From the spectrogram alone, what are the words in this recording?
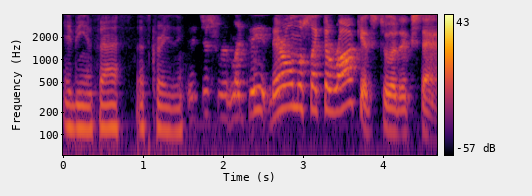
It being fast, that's crazy. It just like they they're almost like the Rockets to an extent.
